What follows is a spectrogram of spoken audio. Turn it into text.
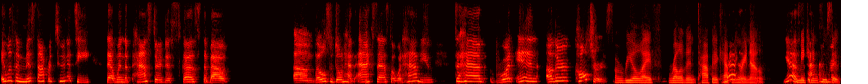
it was a missed opportunity that when the pastor discussed about um, those who don't have access or what have you, to have brought in other cultures. A real life relevant topic happening yes. right now. Yes. And make it inclusive. Right.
